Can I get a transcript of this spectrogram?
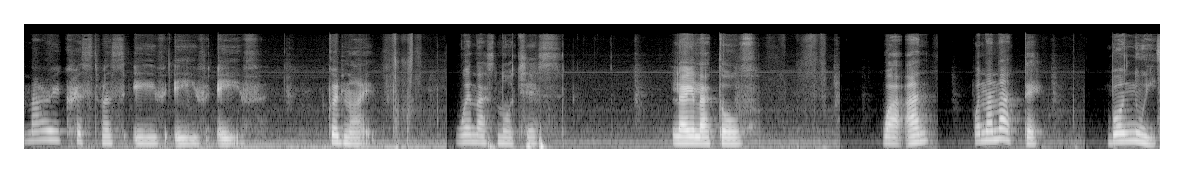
Merry Christmas Eve, Eve, Eve. Good night. Buenas noches. Laila Tov. 晚安，Buona notte，Bonne nuit。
